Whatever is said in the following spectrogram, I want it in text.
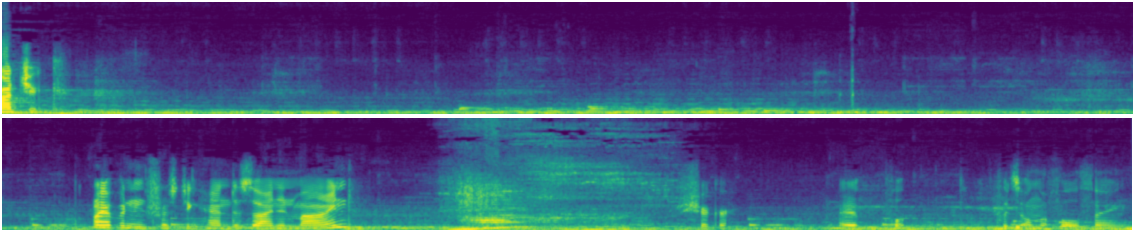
Magic. I have an interesting hand design in mind. Sugar. Uh, put, puts it on the full thing.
